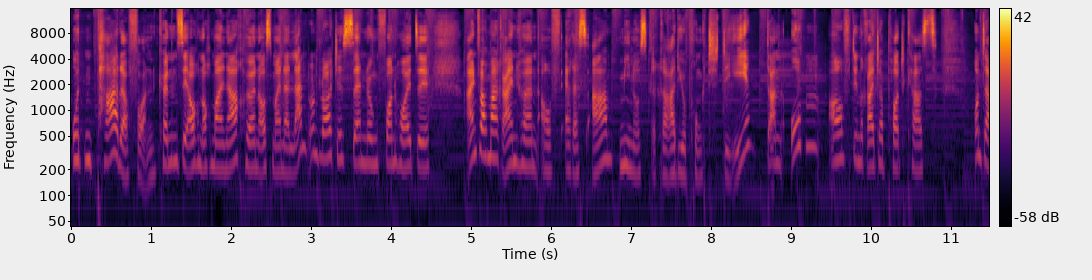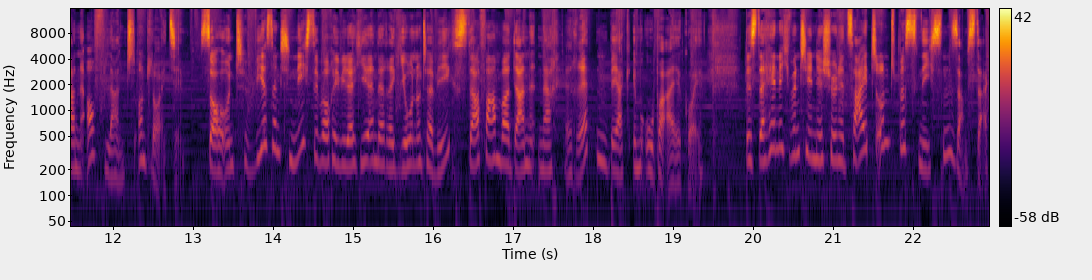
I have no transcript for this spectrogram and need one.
Und ein paar davon können Sie auch noch mal nachhören aus meiner Land- und Leute-Sendung von heute. Einfach mal reinhören auf rsa-radio.de, dann oben auf den Reiter Podcast und dann auf Land und Leute. So, und wir sind nächste Woche wieder hier in der Region unterwegs. Da fahren wir dann nach Rettenberg im Oberallgäu. Bis dahin, ich wünsche Ihnen eine schöne Zeit und bis nächsten Samstag.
